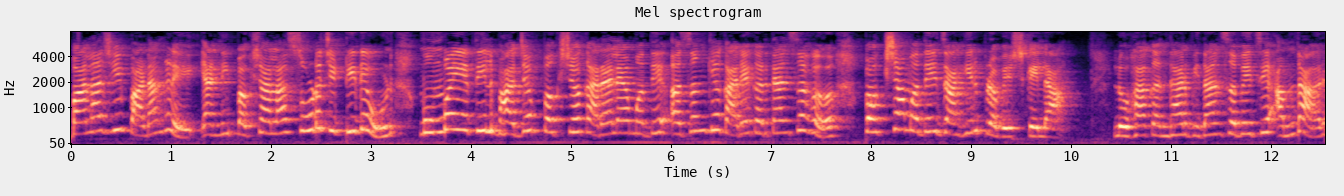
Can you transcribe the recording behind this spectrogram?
बालाजी पाडांगळे यांनी पक्षाला सोडचिठ्ठी देऊन मुंबई येथील भाजप पक्ष कार्यालयामध्ये असंख्य कार्यकर्त्यांसह पक्षामध्ये जाहीर प्रवेश केला. लोहा कंधार विधानसभेचे आमदार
